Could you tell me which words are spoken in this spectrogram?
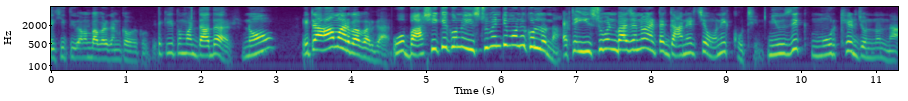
দেখি, তুই আমার বাবার গান কভার করবি। কি তোমার দাদার? নো? এটা আমার বাবার গান। ও বাঁশিকে কোনো ইনস্ট্রুমেন্টই মনে করল না। একটা ইনস্ট্রুমেন্ট বাজানো একটা গানের চেয়ে অনেক কঠিন। মিউজিক মূর্খের জন্য না।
